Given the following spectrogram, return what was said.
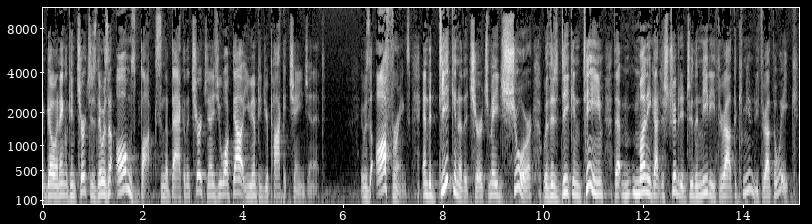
ago in Anglican churches, there was an alms box in the back of the church. And as you walked out, you emptied your pocket change in it. It was the offerings. And the deacon of the church made sure, with his deacon team, that money got distributed to the needy throughout the community, throughout the week.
